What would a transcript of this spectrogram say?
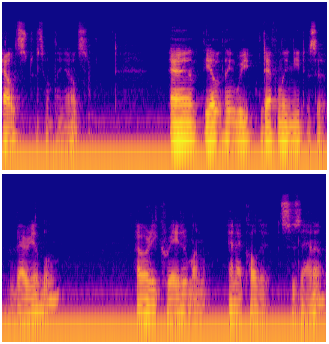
Else do something else. And the other thing we definitely need is a variable. I already created one and I called it Susanna.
